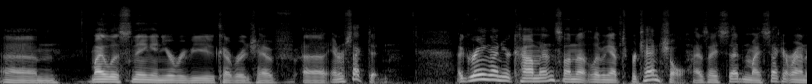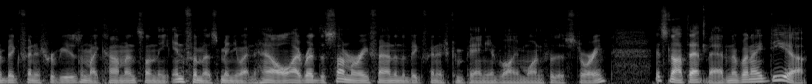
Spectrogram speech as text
Um, my listening and your review coverage have uh, intersected. Agreeing on your comments on not living up to potential. As I said in my second round of Big Finish reviews and my comments on the infamous Minuet in Hell, I read the summary found in the Big Finish Companion Volume 1 for this story. It's not that bad of an idea.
